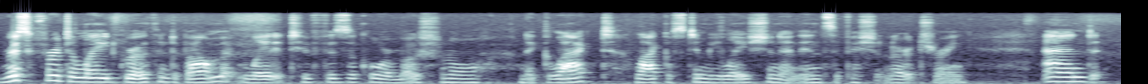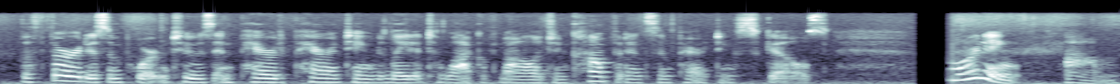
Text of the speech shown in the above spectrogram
risk for delayed growth and development related to physical or emotional neglect, lack of stimulation, and insufficient nurturing. And the third is important too, is impaired parenting related to lack of knowledge and confidence in parenting skills. Morning. Um,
